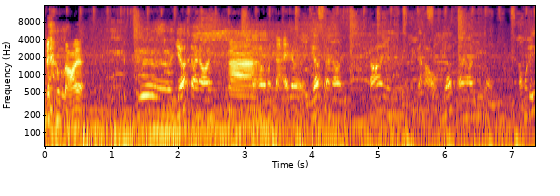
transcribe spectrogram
đẻ không nổi à. Cứ vớt ra thôi. À. à thôi mình đẩy đó rồi vớt ra thôi. Đó cái hậu vớt ra thôi chứ còn không có đếm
